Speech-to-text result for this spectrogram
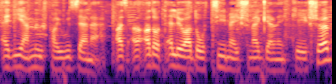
egy ilyen műfajú zene. Az adott előadó címe is megjelenik később,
